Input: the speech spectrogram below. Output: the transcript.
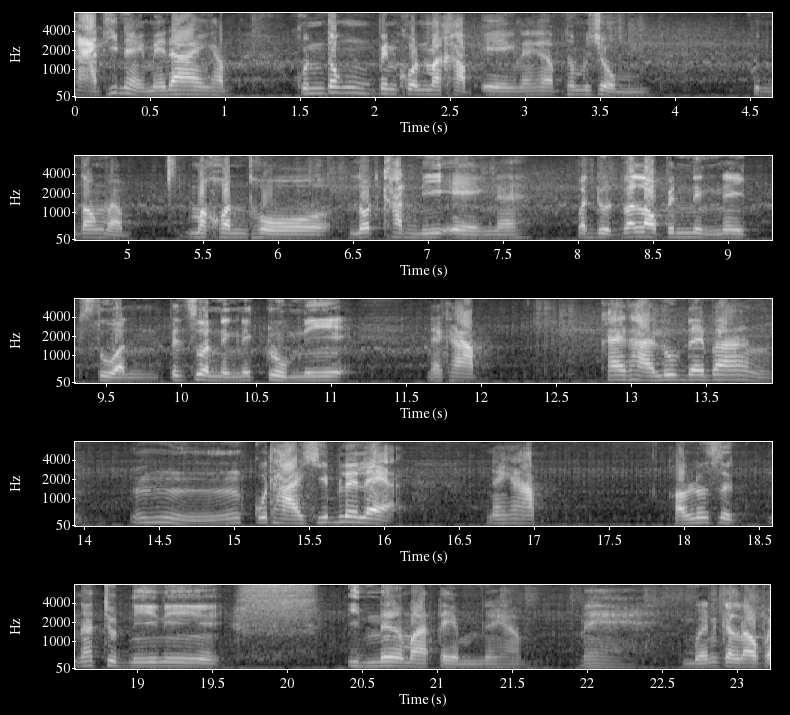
หาที่ไหนไม่ได้ครับ คุณต้องเป็นคนมาขับเองนะครับท่านผู้ชม คุณต้องแบบมาคอนโทรรถคันนี้เองนะประดุดว่าเราเป็นหนึ่งในส่วน เป็นส่วนหนึ่งในกลุ่มนี้นะครับ ใครถ่ายรูปได้บ้าง อือหือกูถ่ายคลิปเลยแหละนะครับ ความรู้สึกณจุดนี้นี่ อินเนอร์มาเต็มนะครับแม่เหมือนกับเราไป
